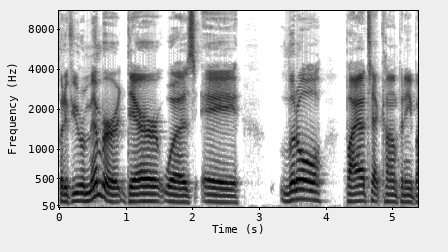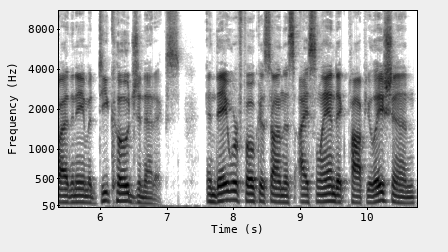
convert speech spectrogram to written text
But if you remember, there was a little biotech company by the name of deCODE Genetics, and they were focused on this Icelandic population.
